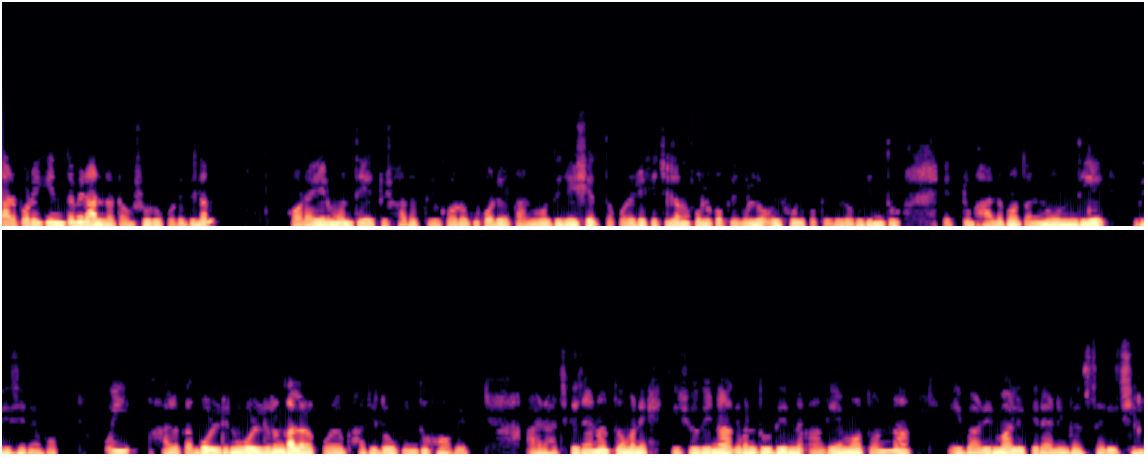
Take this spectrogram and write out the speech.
তারপরে কিন্তু আমি রান্নাটাও শুরু করে দিলাম। কড়াইয়ের মধ্যে একটু সাদা তেল গরম করে তার মধ্যে যেই সেদ্ধ করে রেখেছিলাম ফুলকপিগুলো, ওই ফুলকপিগুলোকে কিন্তু একটু ভালো মতন নুন দিয়ে ভেজে নেব। ওই হালকা গোল্ডেন গোল্ডেন কালার করে ভাজলেও কিন্তু হবে। আর আজকে জানো তো মানে কিছুদিন আগে মানে দুদিন আগে মতন না, এই বাড়ির মালিকের অ্যানিভার্সারি ছিল।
